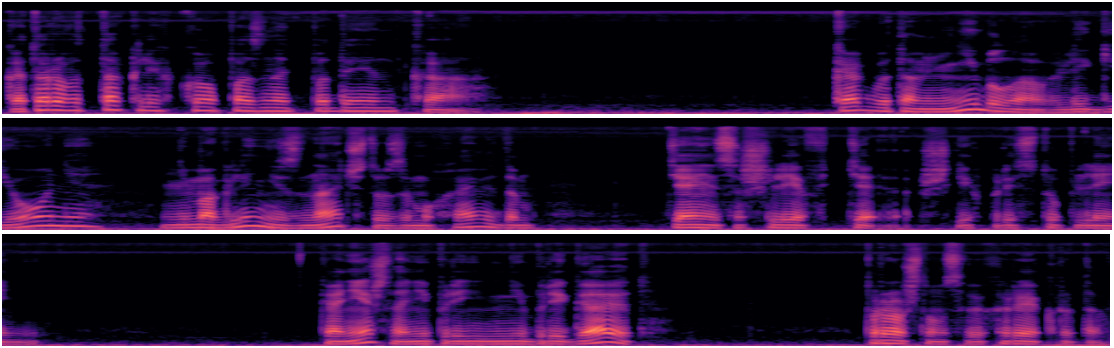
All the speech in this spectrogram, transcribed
которого так легко опознать по ДНК? Как бы там ни было, в Легионе не могли не знать, что за Мухаммедом тянется шлейф тяжких преступлений. Конечно, они пренебрегают прошлым своих рекрутов,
